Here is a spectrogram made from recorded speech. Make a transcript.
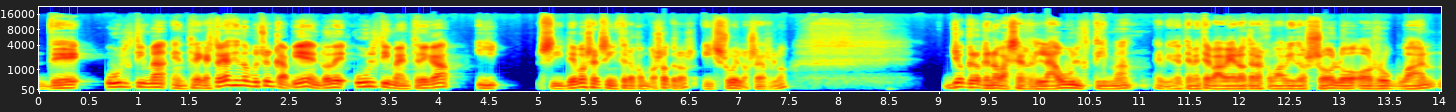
de última entrega. Estoy haciendo mucho hincapié en lo de última entrega y si debo ser sincero con vosotros, y suelo serlo, yo creo que no va a ser la última. Evidentemente va a haber otras como ha habido Solo o Rook One.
